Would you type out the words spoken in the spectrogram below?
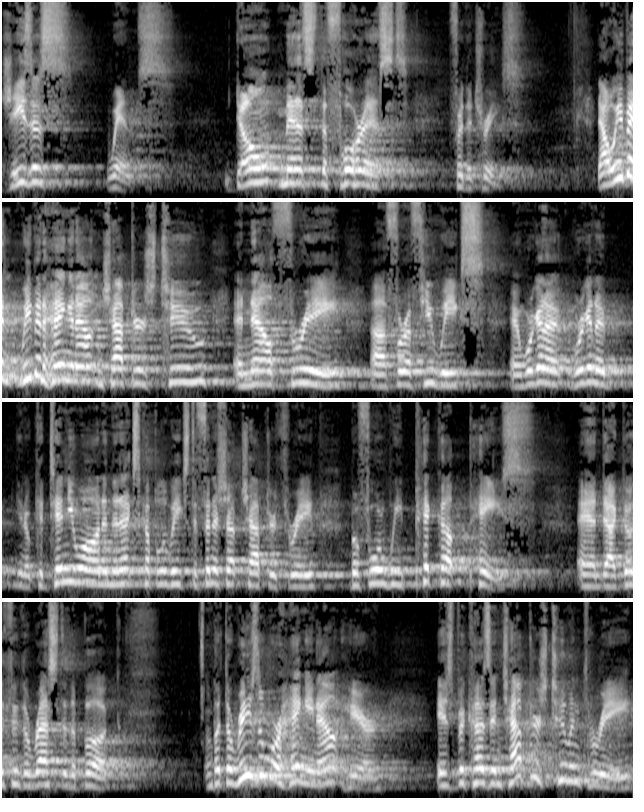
Jesus wins. Don't miss the forest for the trees. Now, we've been, we've been hanging out in chapters two and now three uh, for a few weeks, and we're going we're gonna, you know, continue on in the next couple of weeks to finish up chapter three before we pick up pace and uh, go through the rest of the book. But the reason we're hanging out here is because in chapters two and three,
